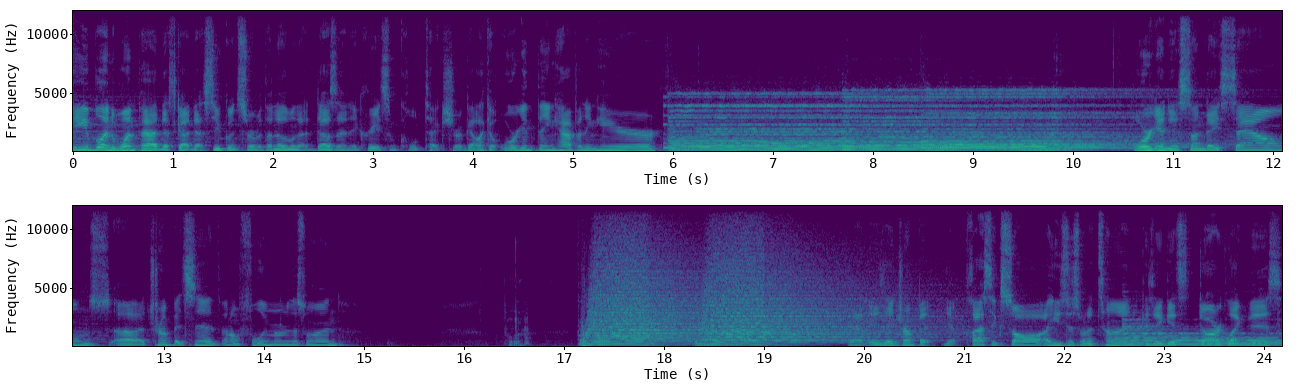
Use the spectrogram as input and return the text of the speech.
So you blend one pad that's got that sequencer with another one that doesn't, it creates some cool texture. I've got like an organ thing happening here. Organ is Sunday Sounds, uh, trumpet synth. I don't fully remember this one. That is a trumpet. Yep, classic saw. I use this one a ton because it gets dark like this.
